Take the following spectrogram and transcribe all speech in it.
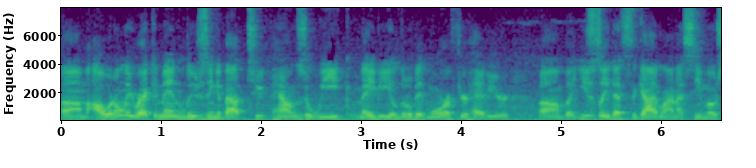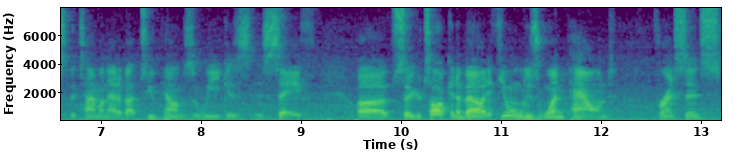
Um, I would only recommend losing about two pounds a week, maybe a little bit more if you're heavier, um, but usually that's the guideline I see most of the time on that. About two pounds a week is, is safe. Uh, so you're talking about if you want to lose one pound, for instance,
